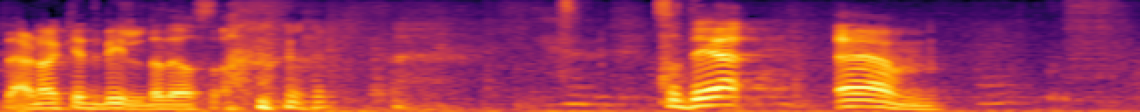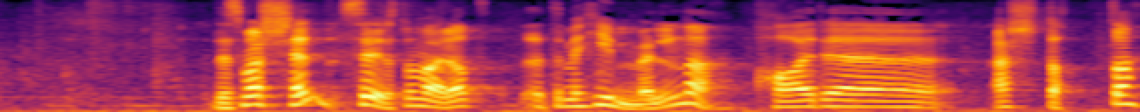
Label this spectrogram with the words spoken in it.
Det er nok et bilde, det også. Så det eh, Det som har skjedd, ser ut som å være at dette med himmelen da, har eh, erstatta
